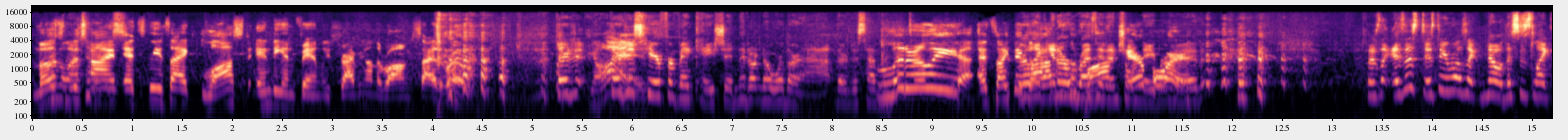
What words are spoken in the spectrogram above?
Most the of the time, race. it's these like lost Indian families driving on the wrong side of the road. they're, ju- they're just here for vacation. They don't know where they're at. They're just having. Literally, it's like they They're got like in a at the wrong residential neighborhood. There's like, is this Disney World? It's like, no, this is like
